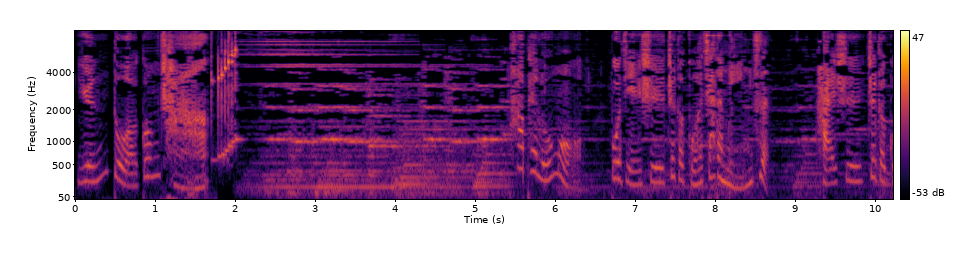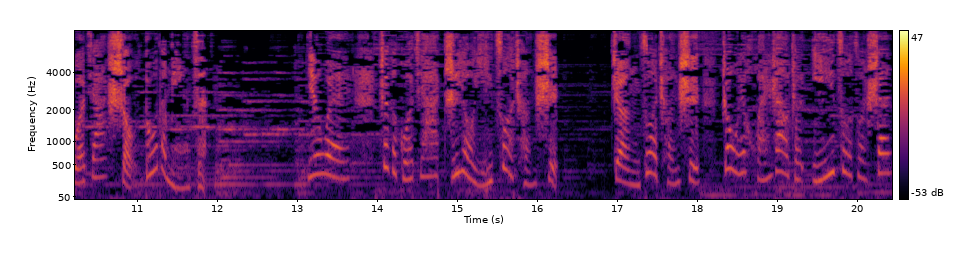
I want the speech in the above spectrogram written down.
云朵工厂。佩鲁姆不仅是这个国家的名字，还是这个国家首都的名字。因为这个国家只有一座城市，整座城市周围环绕着一座座山，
